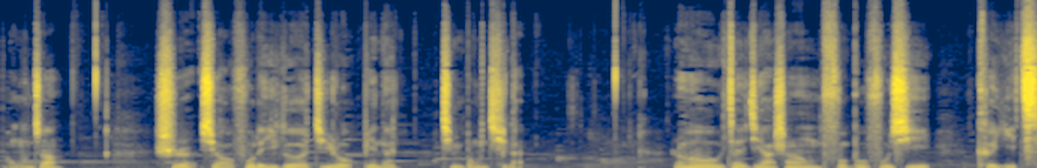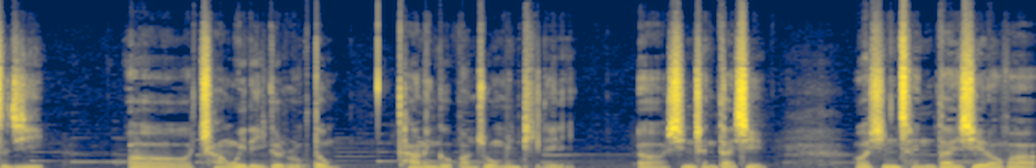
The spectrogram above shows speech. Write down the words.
膨胀。使小腹的一个肌肉变得紧绷起来，然后再加上腹部呼吸，可以刺激呃肠胃的一个蠕动，它能够帮助我们体内呃新陈代谢，而新陈代谢的话，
